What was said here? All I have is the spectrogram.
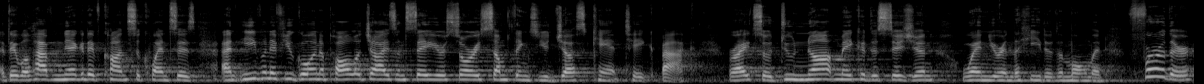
They will have negative consequences. And even if you go and apologize and say you're sorry, some things you just can't take back right? So do not make a decision when you're in the heat of the moment. Further,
